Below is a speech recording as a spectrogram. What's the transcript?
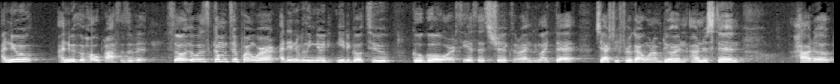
I, knew, I knew the whole process of it. So it was coming to a point where I didn't really need, to go to Google or CSS-Tricks or anything like that to actually figure out what I'm doing. I understand how to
